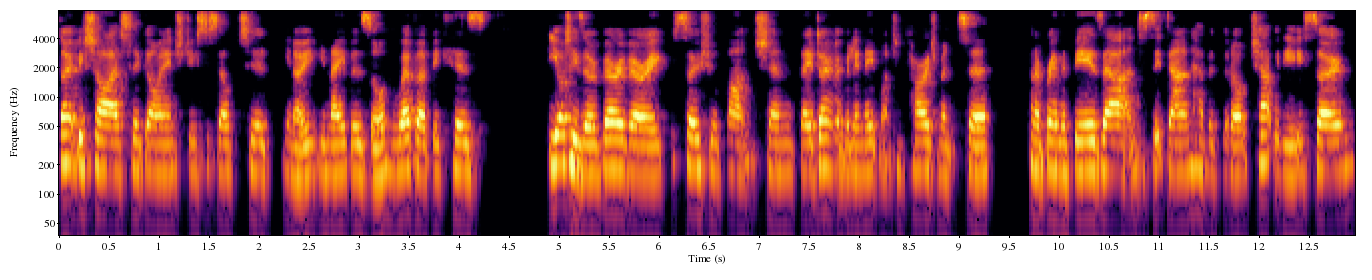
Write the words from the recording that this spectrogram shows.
don't be shy to go and introduce yourself to, you know, your neighbors or whoever because yachties are a very, very social bunch and they don't really need much encouragement to kind of bring the beers out and to sit down and have a good old chat with you. So,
